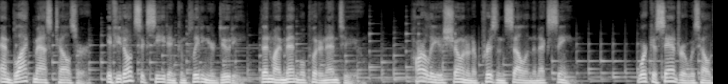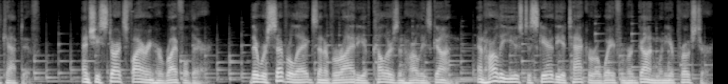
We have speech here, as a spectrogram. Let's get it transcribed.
And Black Mask tells her, if you don't succeed in completing your duty, then my men will put an end to you. Harley is shown in a prison cell in the next scene. Where Cassandra was held captive. And she starts firing her rifle there. There were several eggs and a variety of colors in Harley's gun, and Harley used to scare the attacker away from her gun when he approached her.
